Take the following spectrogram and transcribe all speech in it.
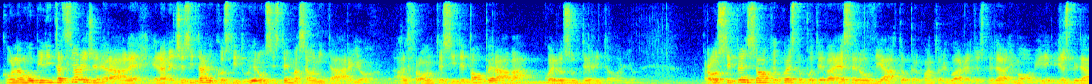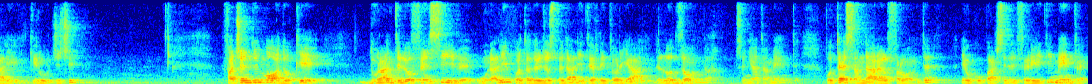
Con la mobilitazione generale e la necessità di costituire un sistema sanitario al fronte si depauperava quello sul territorio. Rossi pensò che questo poteva essere ovviato per quanto riguarda gli ospedali mobili, gli ospedali chirurgici, facendo in modo che durante le offensive un'aliquota degli ospedali territoriali, dello Zonda segnatamente, potesse andare al fronte e occuparsi dei feriti, mentre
